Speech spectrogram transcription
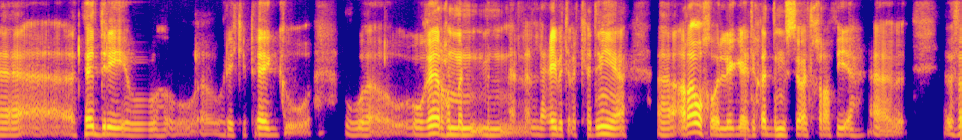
آه، بيدري وريكي بيج وغيرهم من من لعيبه الأكاديمية آه، أراوخو اللي قاعد يقدم مستويات خرافية. ف...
